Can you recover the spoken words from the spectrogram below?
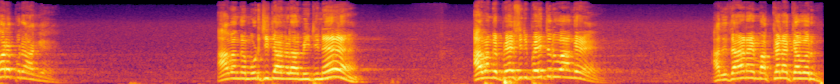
பரப்புறாங்க. அவங்க முடிச்சிட்டாங்களா மீட்டின அவங்க பேசிட்டு பேத்துருவாங்க அதுதானே மக்களை கவரும்.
